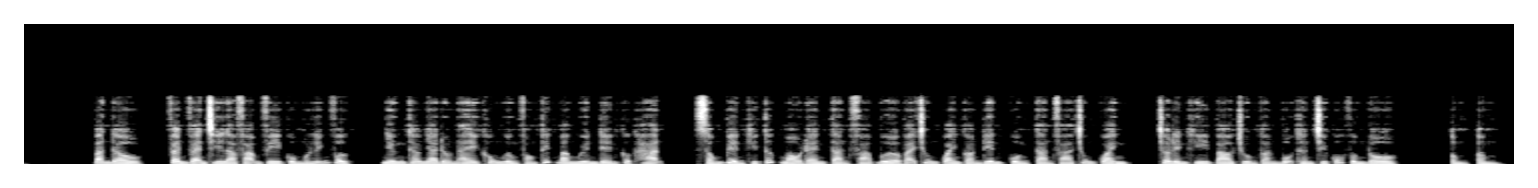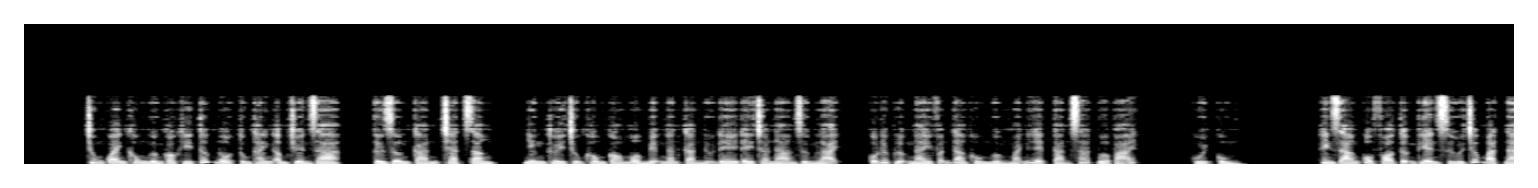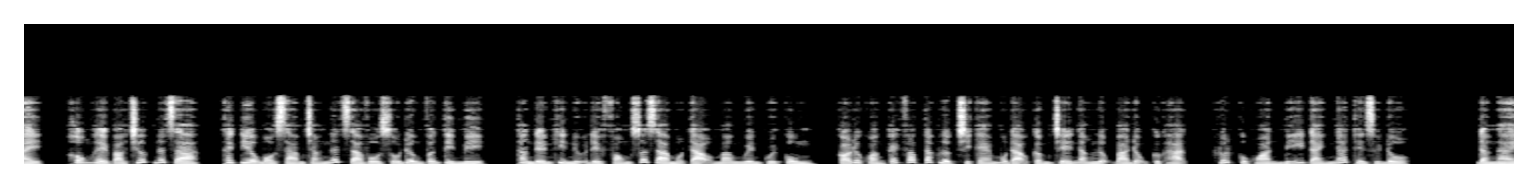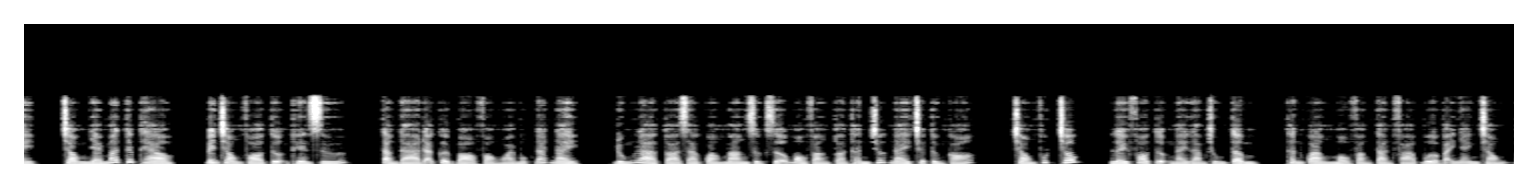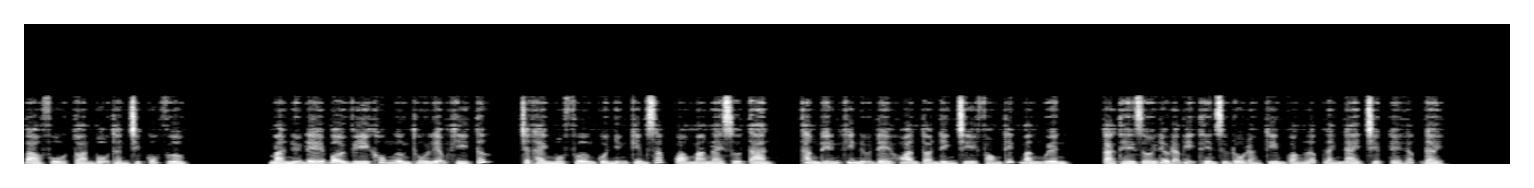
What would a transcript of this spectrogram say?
Ban đầu, vẹn vẹn chỉ là phạm vi của một lĩnh vực, nhưng theo nha đầu này không ngừng phóng thích mang nguyên đến cực hạn, sóng biển khí tức màu đen tàn phá bừa bãi chung quanh còn điên cuồng tàn phá chung quanh, cho đến khi bao trùm toàn bộ thần chi quốc vương đô. ầm ầm. Chung quanh không ngừng có khí tức nổ tung thanh âm truyền ra, từ dương cán chặt răng, nhưng Thủy Trung không có mở miệng ngăn cản nữ đế để cho nàng dừng lại, cỗ lực lượng này vẫn đang không ngừng mãnh liệt tàn sát bừa bãi. Cuối cùng, hình dáng của pho tượng thiên sứ trước mặt này không hề báo trước nứt ra, thạch điêu màu xám trắng nứt ra vô số đường vân tỉ mỉ, thẳng đến khi nữ đế phóng xuất ra một đạo mang nguyên cuối cùng, có được khoảng cách pháp tác lực chỉ kém một đạo cấm chế năng lượng ba động cực hạn, rốt cục hoàn mỹ đánh nát thiên sứ đồ. Đằng này, trong nháy mắt tiếp theo, bên trong pho tượng thiên sứ, tảng đá đã cởi bỏ vào ngoài mục nát này, đúng là tỏa ra quang mang rực rỡ màu vàng toàn thân trước nay chưa từng có. Trong phút chốc, lấy pho tượng này làm trung tâm, thân quang màu vàng tàn phá bừa bãi nhanh chóng bao phủ toàn bộ thần chi quốc vương. Mà nữ đế bởi vì không ngừng thu liễm khí tức, trở thành một phương của những kim sắc quang mang này xua tan, thẳng đến khi nữ đế hoàn toàn đình chỉ phóng thích mang nguyên, cả thế giới đều đã bị thiên sứ đồ đằng kim quang lấp lánh này triệt để lấp đầy.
